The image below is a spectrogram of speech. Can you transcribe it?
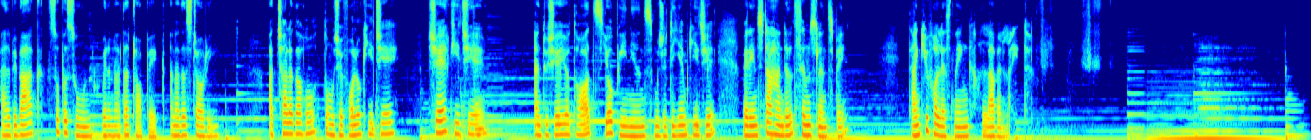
I be back super soon with another topic another story अच्छा लगा हो तो मुझे फॉलो कीजिए शेयर कीजिए and to share your thoughts your opinions मुझे डीएम कीजिए मेरे इंस्टा हैंडल सिम्स लेंस पे। Thank you for listening love and light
